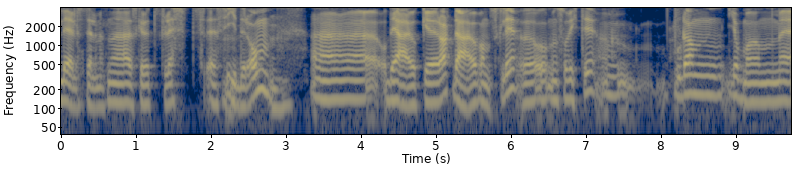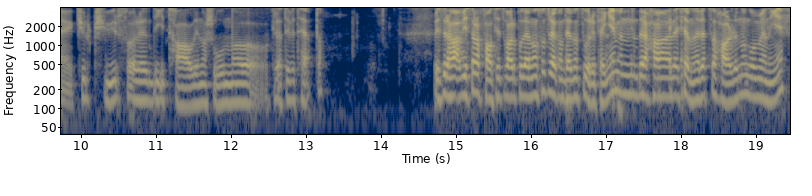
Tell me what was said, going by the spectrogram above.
ledelseselementene jeg har skrevet flest eh, sider om. Mm. Uh, og det er jo ikke rart, det er jo vanskelig, uh, men så viktig. Um, hvordan jobber man med kultur for digital innovasjon og kreativitet? da? Hvis dere har, hvis dere har fasitsvaret på det nå, så tror jeg kan tjene store penger. Men dere har, kjenner rett, så har dere noen gode meninger.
